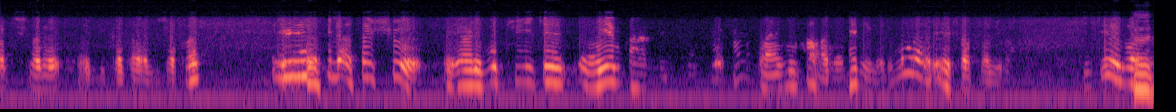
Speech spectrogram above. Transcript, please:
artışları dikkate alacaklar. E, bilhassa şu yani bu TÜİK'e niye bu kadar yani bunlar hesaplanıyor. Evet.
